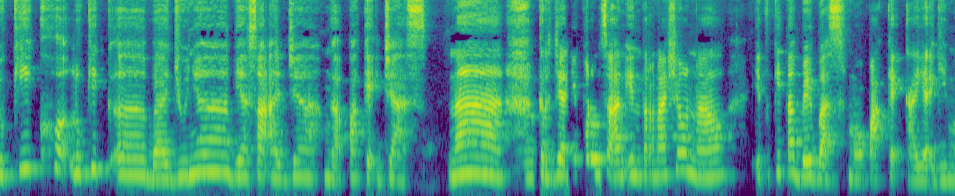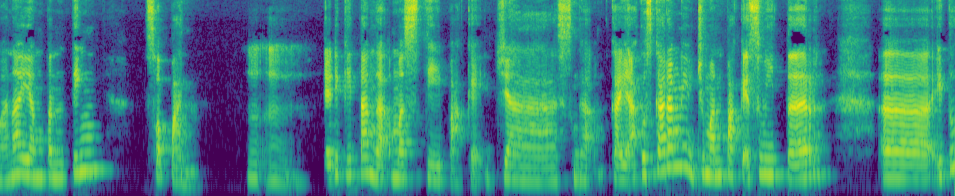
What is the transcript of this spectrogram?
"Lucky kok Lucky, eee, bajunya biasa aja, nggak pakai jas." Nah, Mhm. kerja di perusahaan internasional, itu kita bebas mau pakai kayak gimana, yang penting sopan. Mhm. Jadi kita nggak mesti pakai jas, nggak kayak aku sekarang nih cuman pakai sweater, eee, itu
